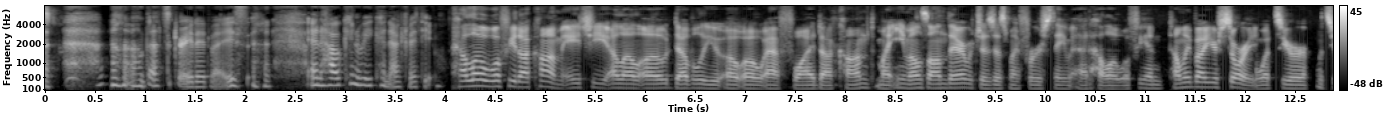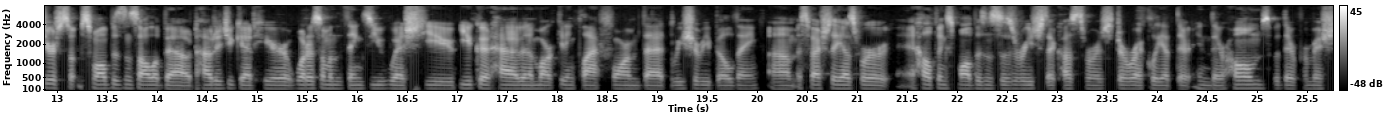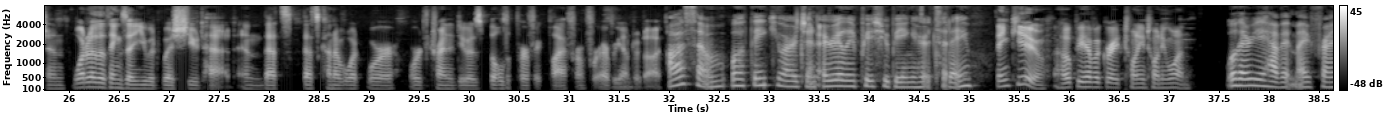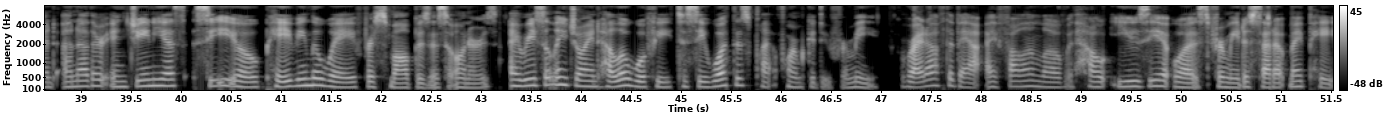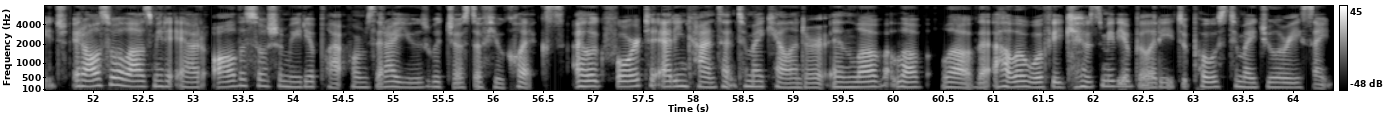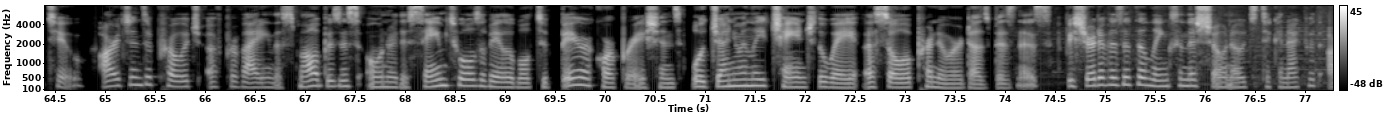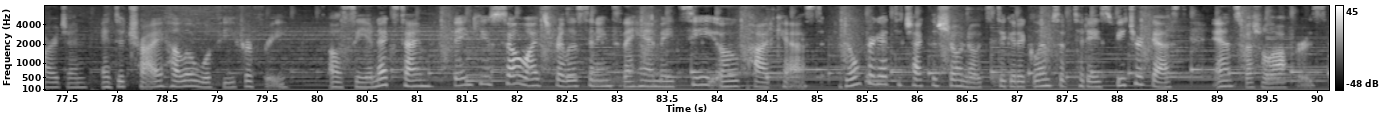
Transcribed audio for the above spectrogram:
That's great advice. and how can we connect with you? HelloWoofy.com, H E L L O W O O F Y.com. My email's on there, which is just my first name at Hello Woofy. And tell me about your story. What's your what's your small business all about? How did you get here? What are some of the things you wish you you could have in a marketing platform that we should be building, um, especially as we're helping small businesses reach their customers directly at their in their homes with their permission? What are the things that you would wish you'd had? And that's that's kind of what we're we're trying to do is build a perfect platform for every underdog. Awesome. Well, thank you, Arjun. I really appreciate you being here today. Thank you. I hope you have a great 2021. Well, there you have it, my friend. Another ingenious CEO paving the way for small business owners. I recently joined Hello Woofy to see what this platform could do for me. Right off the bat, I fell in love with how easy it was for me to set up my page. It also allows me to add all the social media platforms that I use with just a few clicks. I look forward to adding content to my calendar and love, love, love that Hello Woofy gives me the ability to post to my jewelry site too. Arjun's approach of providing the small business owner the same tools available to bigger corporations will genuinely change the way a solopreneur does business. Be sure to visit the links in the show notes to connect with Arjun and to try Hello Woofy for free. I'll see you next time. Thank you so much for listening to the Handmade CEO podcast. Don't forget to check the show notes to get a glimpse of today's featured guest and special offers.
